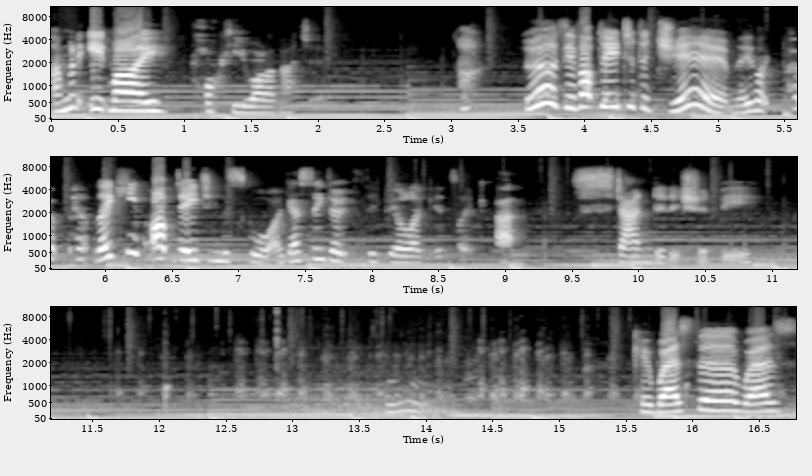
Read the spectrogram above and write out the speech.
I'm gonna eat my pocky while I'm at it. Look, they've updated the gym. They like put, they keep updating the school. I guess they don't. They feel like it's like at standard it should be. Ooh. Okay, where's the where's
